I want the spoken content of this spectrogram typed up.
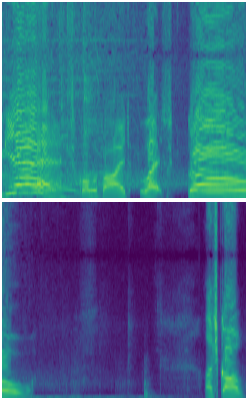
Yes! Qualified. Let's go! Let's go.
